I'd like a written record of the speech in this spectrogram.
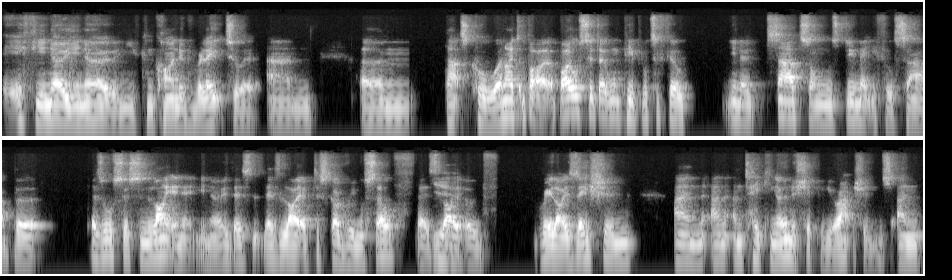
if you know, you know, and you can kind of relate to it, and um, that's cool. And I, but, I- but I also don't want people to feel, you know, sad songs do make you feel sad, but there's also some light in it. You know, there's there's light of discovering yourself. There's Yeah. light of realization and, and and taking ownership of your actions. And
